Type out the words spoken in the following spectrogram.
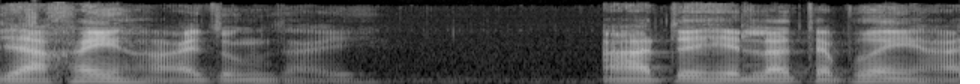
อยากให้หายสงสัย อาจจะเห็นแล้วแต่เพื่อให้หาย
